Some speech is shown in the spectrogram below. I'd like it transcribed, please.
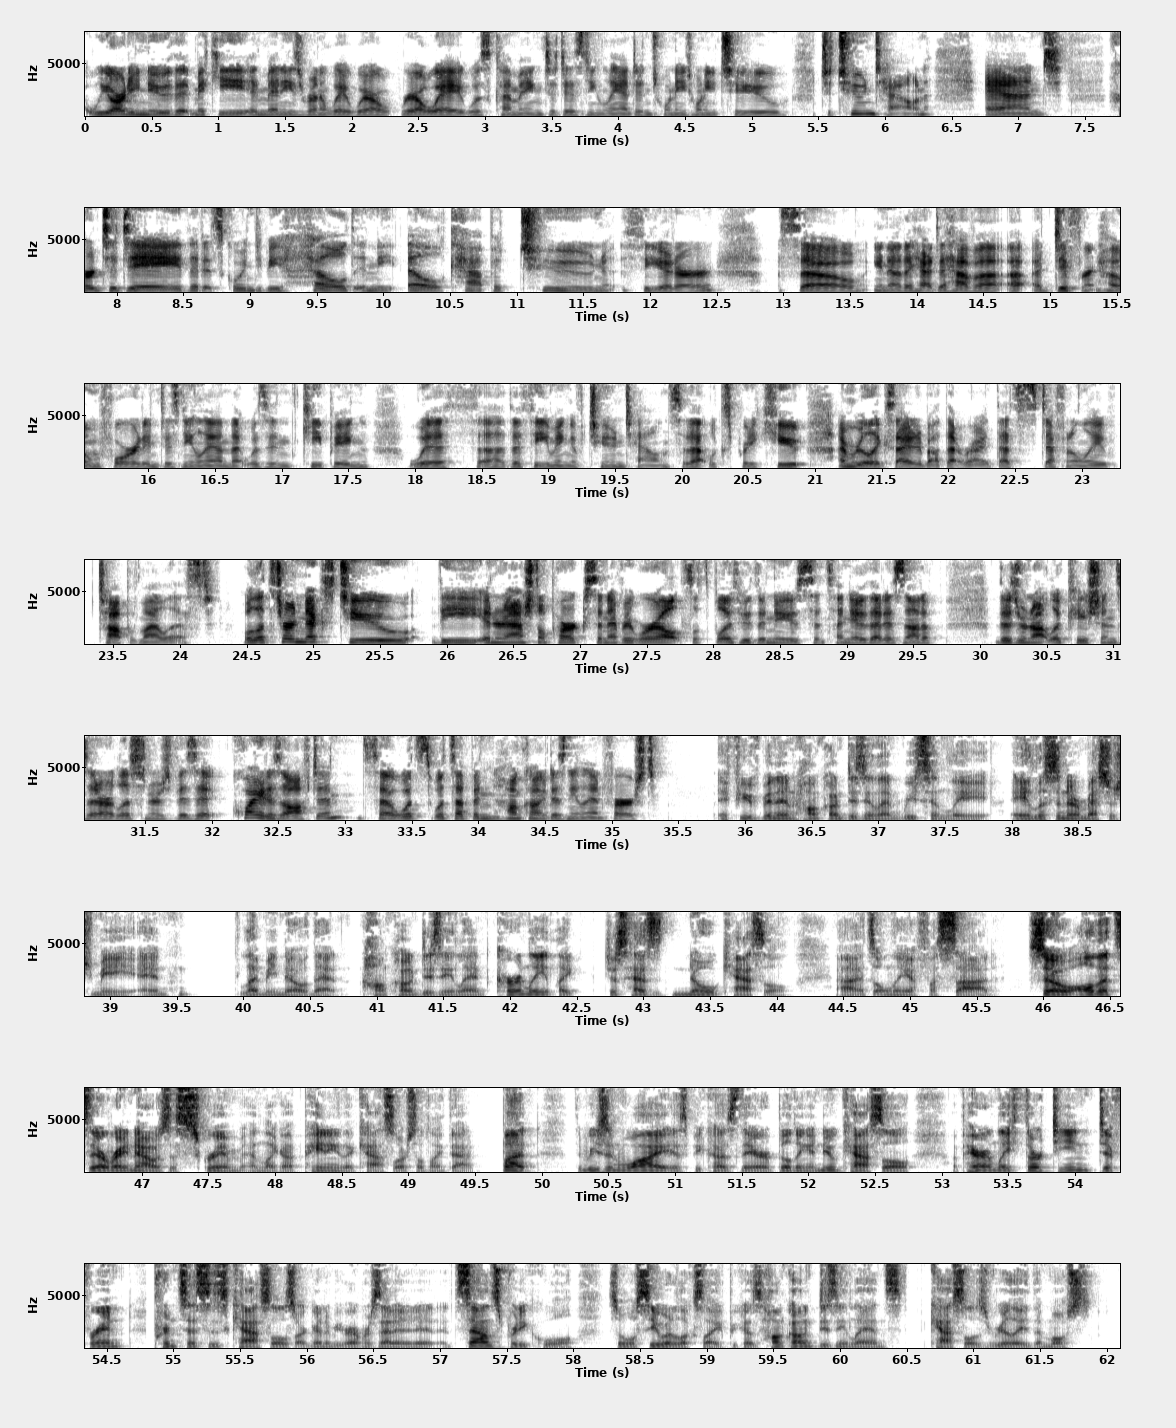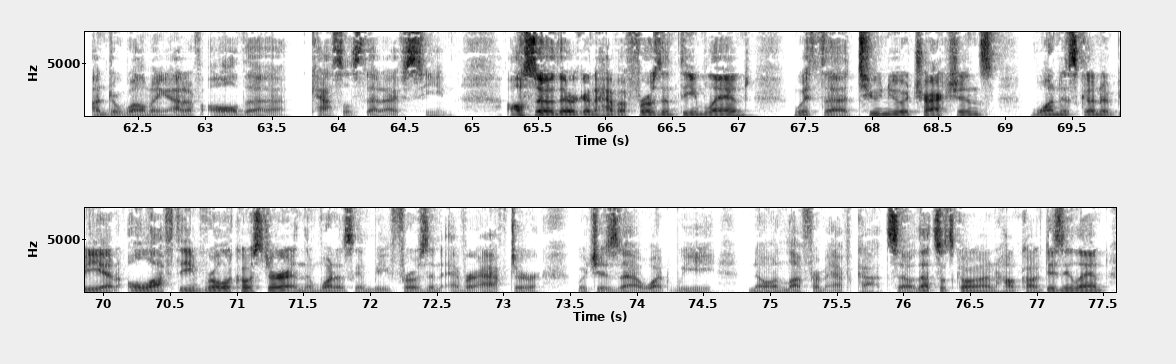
We already knew that Mickey and Minnie's Runaway Rail- Railway was coming to Disneyland in 2022 to Toontown, and Heard today that it's going to be held in the El Capitan Theater. So, you know, they had to have a, a, a different home for it in Disneyland that was in keeping with uh, the theming of Toontown. So that looks pretty cute. I'm really excited about that ride. That's definitely top of my list. Well, let's turn next to the international parks and everywhere else. Let's blow through the news since I know that is not a those are not locations that our listeners visit quite as often. So, what's what's up in Hong Kong Disneyland first? if you've been in Hong Kong Disneyland recently, a listener messaged me and let me know that Hong Kong Disneyland currently like just has no castle. Uh, it's only a facade. So all that's there right now is a scrim and like a painting of the castle or something like that. But the reason why is because they're building a new castle. Apparently, 13 different princesses' castles are going to be represented in it. It sounds pretty cool. So we'll see what it looks like because Hong Kong Disneyland's castle is really the most underwhelming out of all the castles that I've seen. Also, they're going to have a Frozen themed land with uh, two new attractions. One is going to be an Olaf themed roller coaster, and then one is going to be Frozen Ever After, which is uh, what we know and love from Epcot. So that's what's going on in Hong Kong Disneyland.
